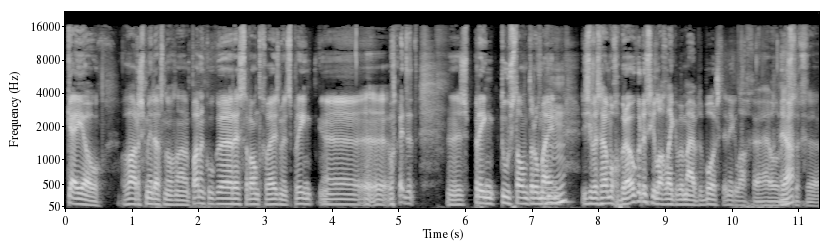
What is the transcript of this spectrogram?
KO. We waren smiddags nog naar een pannenkoekenrestaurant geweest met spring... hoe heet het? Een springtoestand eromheen. Mhm. Dus die was helemaal gebroken. Dus die lag lekker bij mij op de borst. En ik lag heel Ja? rustig eh,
